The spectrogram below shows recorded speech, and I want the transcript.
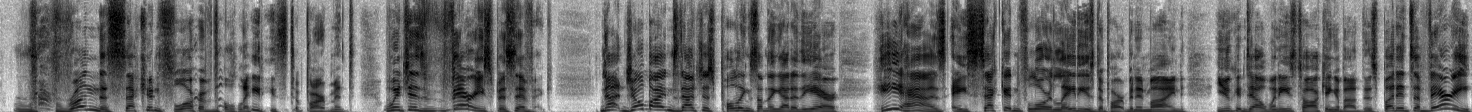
run the second floor of the ladies department, which is very specific. Not Joe Biden's not just pulling something out of the air. He has a second floor ladies department in mind. You can tell when he's talking about this, but it's a very,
